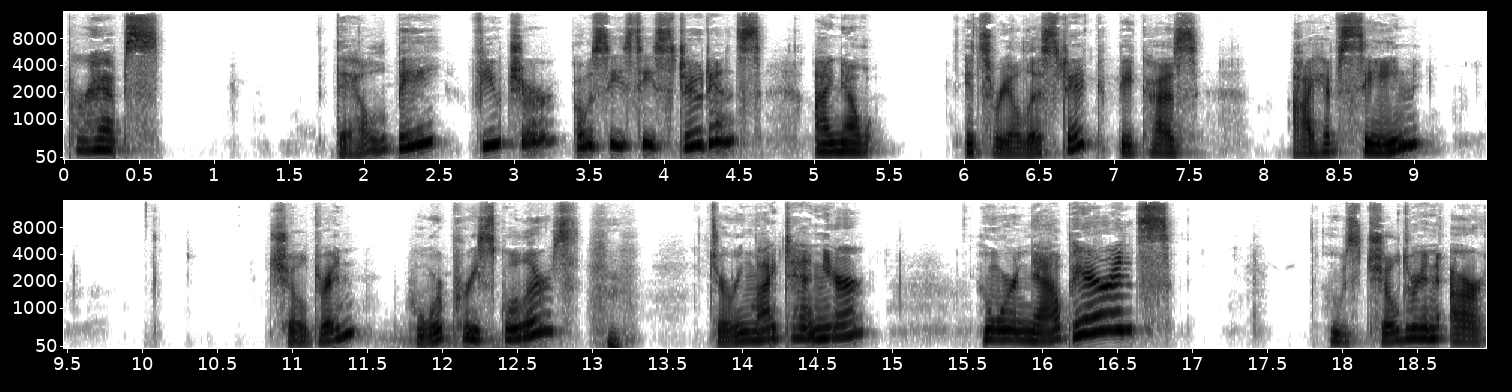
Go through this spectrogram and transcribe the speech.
Perhaps they'll be future OCC students. I know it's realistic because I have seen children who were preschoolers hmm. during my tenure who are now parents whose children are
